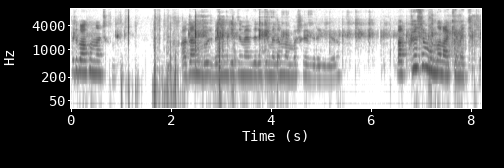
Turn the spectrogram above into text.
Hadi balkondan çıksın. Adam bu benim girdiğim evlere girmeden ben başka evlere gidiyorum. Bak kesin bundan hakeme çıktı.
